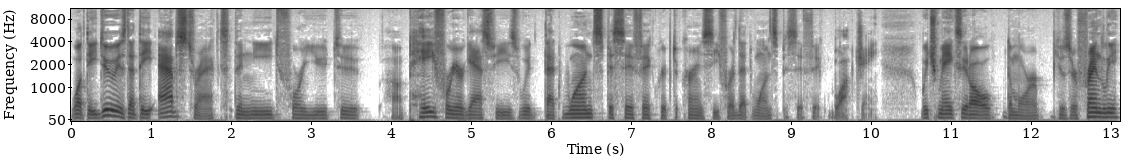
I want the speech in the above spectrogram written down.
what they do is that they abstract the need for you to uh, pay for your gas fees with that one specific cryptocurrency for that one specific blockchain, which makes it all the more user friendly,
